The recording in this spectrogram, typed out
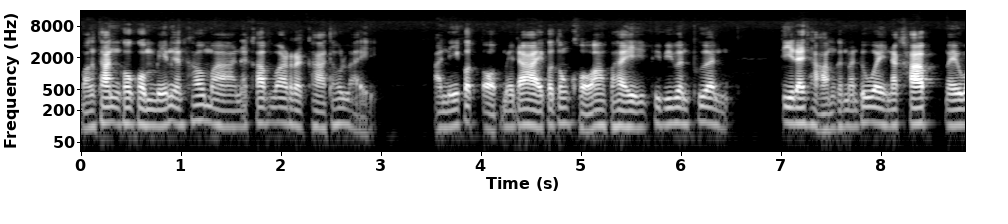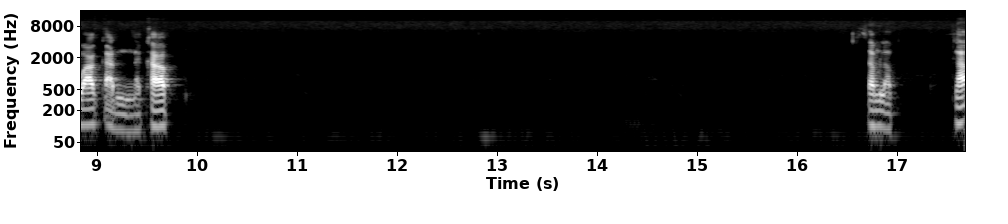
บางท่านก็คอมเมนต์กันเข้ามานะครับ ว่าราคาเท่าไหร่ อันนี้ก็ตอบไม่ได้ก็ต้องขออภัยพี่ๆเพื่อนๆ ที่ได้ถามกันมาด้วยนะครับ ไม่ว่ากันนะครับ สำหรับพระ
